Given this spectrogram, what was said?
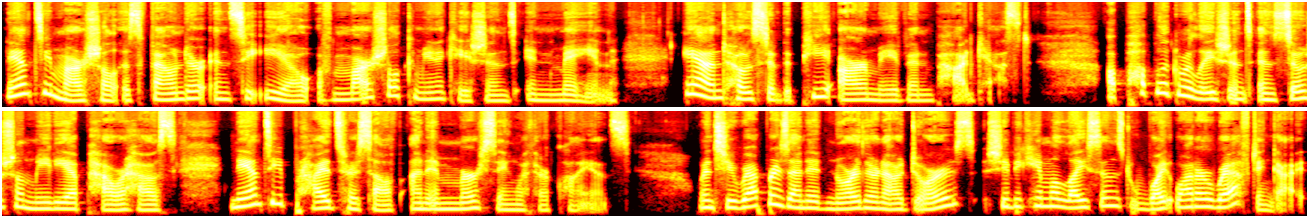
Nancy Marshall is founder and CEO of Marshall Communications in Maine and host of the PR Maven podcast. A public relations and social media powerhouse, Nancy prides herself on immersing with her clients. When she represented Northern Outdoors, she became a licensed whitewater rafting guide.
